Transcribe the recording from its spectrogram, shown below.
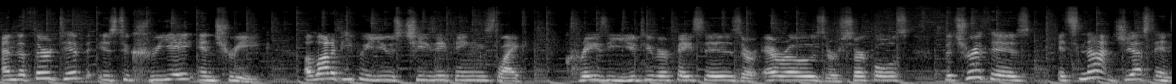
And the third tip is to create intrigue. A lot of people use cheesy things like crazy YouTuber faces or arrows or circles. The truth is, it's not just an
